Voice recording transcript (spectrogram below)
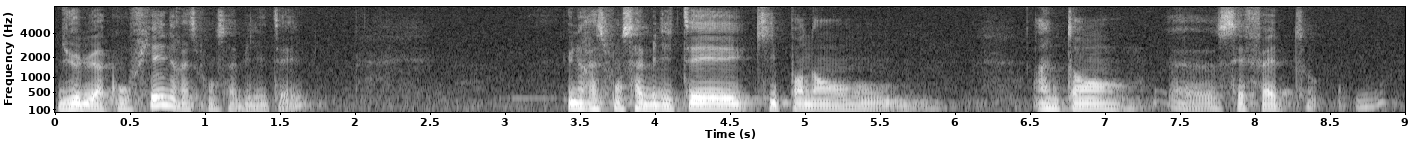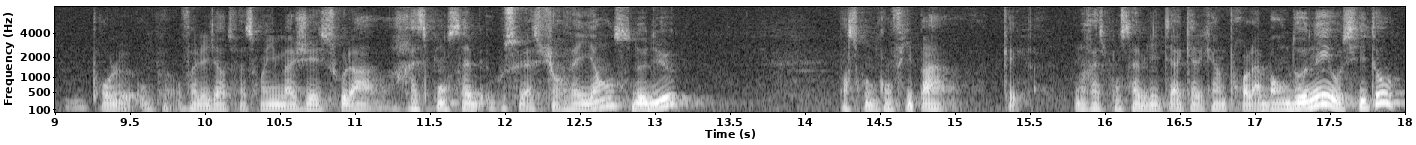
Dieu lui a confié une responsabilité une responsabilité qui, pendant un temps, euh, s'est faite, on, va le dire de façon imagée, sous la, ou sous la surveillance de Dieu, parce qu'on ne confie pas une responsabilité à quelqu'un pour l'abandonner aussitôt.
